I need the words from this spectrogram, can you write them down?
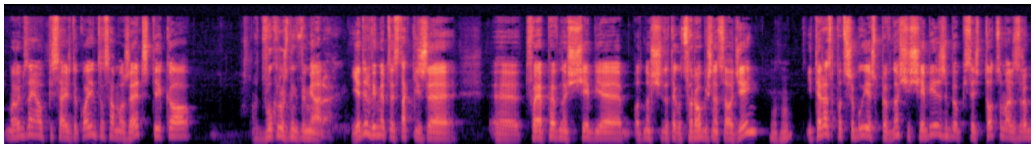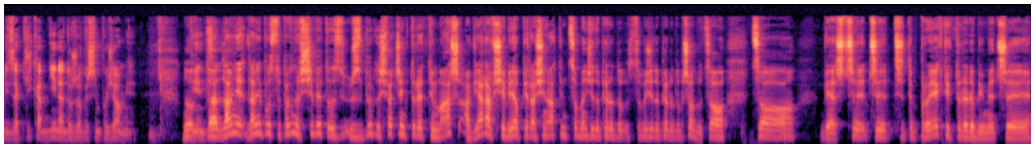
moim zdaniem, opisałeś dokładnie tą samą rzecz, tylko w dwóch różnych wymiarach. Jeden wymiar to jest taki, że twoja pewność siebie odnosi się do tego, co robisz na co dzień Mhm. i teraz potrzebujesz pewności siebie, żeby opisać to, co masz zrobić za kilka dni na dużo wyższym poziomie. No, Więc- dla, dla, mnie, dla mnie po prostu pewność siebie to jest już zbiór doświadczeń, które ty masz, a wiara w siebie opiera się na tym, co będzie dopiero do, co będzie dopiero do przodu, co, co wiesz, czy, czy, czy te projekty, które robimy, czy,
